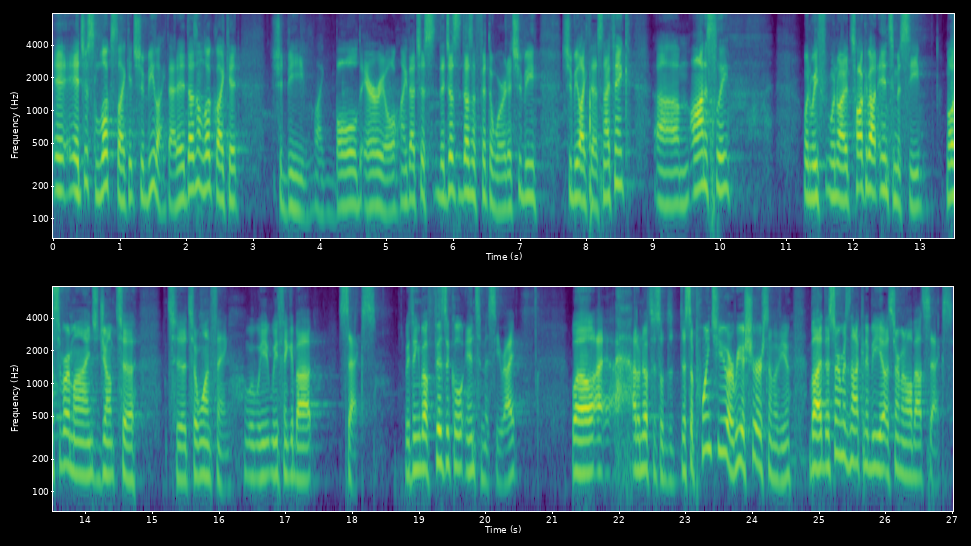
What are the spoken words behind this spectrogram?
it, it just looks like it should be like that. It doesn't look like it should be like bold Arial. Like that just that just doesn't fit the word. It should be should be like this. And I think um, honestly, when we when I talk about intimacy, most of our minds jump to to, to one thing. We we think about sex. We think about physical intimacy, right? Well, I, I don't know if this will disappoint you or reassure some of you, but the sermon's not going to be a sermon all about sex.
